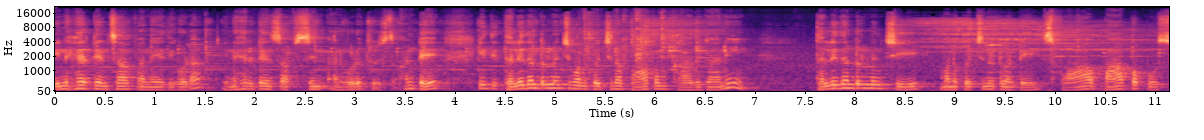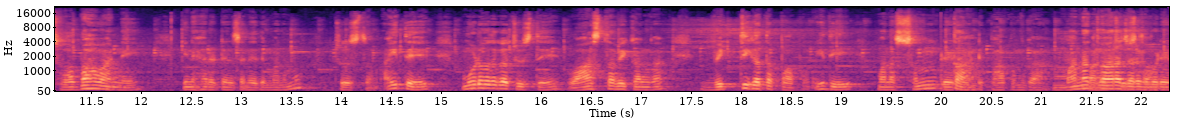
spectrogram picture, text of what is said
ఇన్హెరిటెన్స్ ఆఫ్ అనేది కూడా ఇన్హెరిటెన్స్ ఆఫ్ సిన్ అని కూడా చూస్తాం. అంటే ఇది తల్లిదండ్రుల నుంచి మనకు వచ్చిన పాపం కాదు కానీ తల్లిదండ్రుల నుంచి మనకు వచ్చినటువంటి స్వా పాపపు స్వభావాన్ని ఇన్హెరిటెన్స్ అనేది మనము చూస్తాం. అయితే మూడవదిగా చూస్తే వాస్తవికంగా వ్యక్తిగత పాపం. ఇది మన సొంత పాపంగా మన ద్వారా జరగబడే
